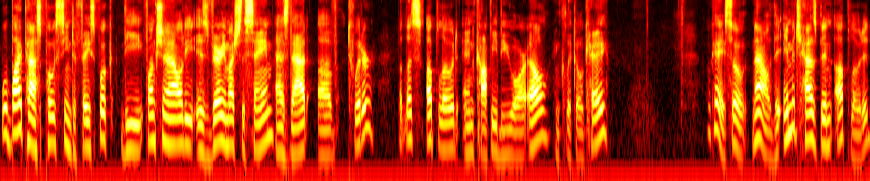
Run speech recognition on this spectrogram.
We'll bypass posting to Facebook. The functionality is very much the same as that of Twitter, but let's upload and copy the URL and click OK. Okay, so now the image has been uploaded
